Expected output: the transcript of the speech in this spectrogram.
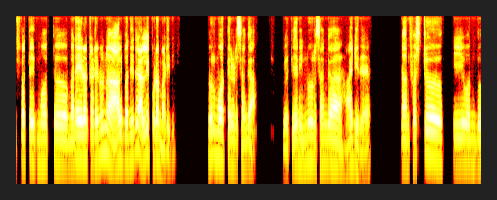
ಇಪ್ಪತ್ತೈದು, ಮೂವತ್ತು ಮನೆ ಇರೋ ಕಡೆನೂ ಹಾಲು ಬಂದಿದ್ರೆ ಅಲ್ಲಿ ಕೂಡ ಮಾಡಿದೀವಿ ನೂರ ಮೂವತ್ತೆರಡು ಸಂಘ, ಇವತ್ತೇನು ಇನ್ನೂರು ಸಂಘ ಆಗಿದೆ. ನಾನು ಫಸ್ಟ್ ಈ ಒಂದು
